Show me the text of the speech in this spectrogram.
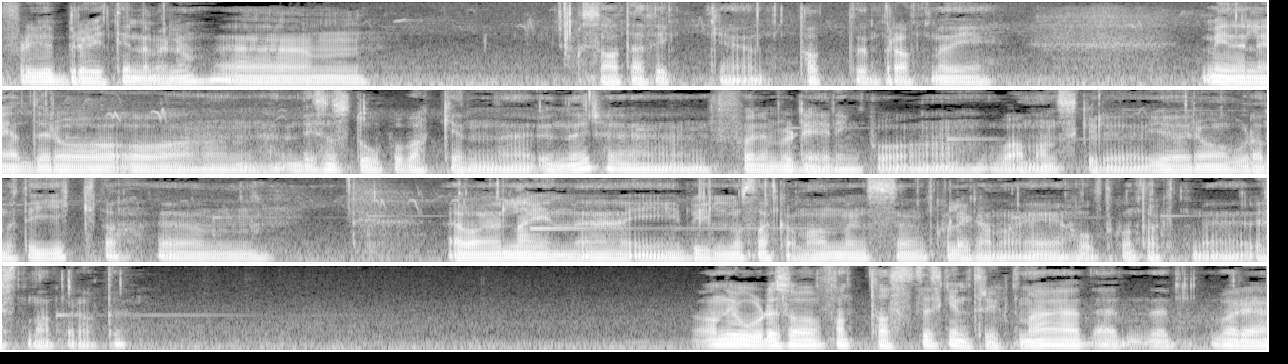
fordi vi brøyt innimellom. Sånn at jeg fikk tatt en prat med de mine ledere og, og, de som sto på bakken under, eh, for en vurdering på hva man skulle gjøre og hvordan dette gikk. da. Um, jeg var aleine i bilen og snakka med han mens en kollega av meg holdt kontakt med resten av apparatet. Han gjorde så fantastisk inntrykk på meg. Jeg, jeg, jeg bare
